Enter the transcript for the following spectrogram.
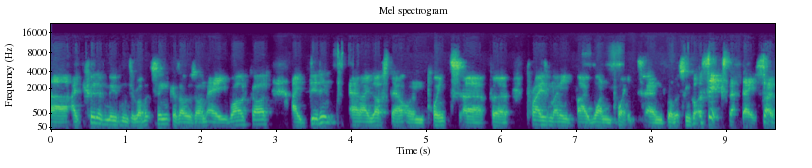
Uh, I could have moved into Robertson because I was on a wild card. I didn't, and I lost out on points uh, for prize money by one point. And Robertson got a six that day. So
